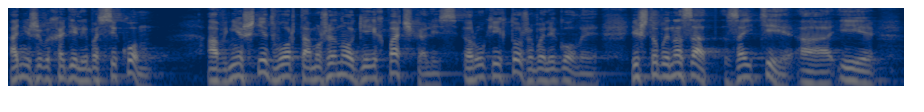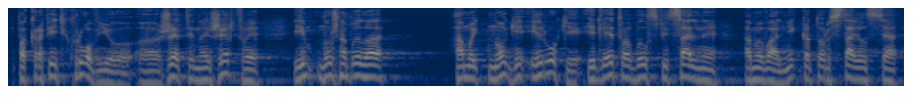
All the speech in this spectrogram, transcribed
они же выходили босиком – а внешний двор, там уже ноги их пачкались, руки их тоже были голые. И чтобы назад зайти а, и покропить кровью а, жертвенной жертвы, им нужно было омыть ноги и руки. И для этого был специальный омывальник, который ставился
